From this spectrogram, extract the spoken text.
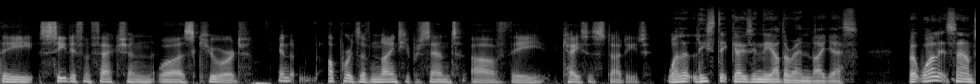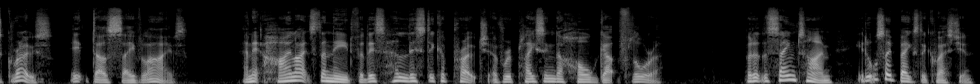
The C. diff infection was cured in upwards of 90% of the cases studied. Well, at least it goes in the other end, I guess. But while it sounds gross, it does save lives. And it highlights the need for this holistic approach of replacing the whole gut flora. But at the same time, it also begs the question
